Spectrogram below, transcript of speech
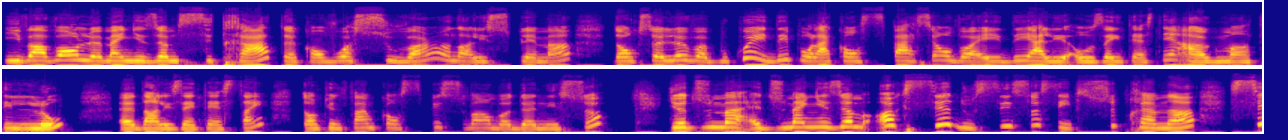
Il va avoir le magnésium citrate qu'on voit souvent hein, dans les suppléments. Donc, cela va beaucoup aider pour la constipation, va aider aux intestins à augmenter l'eau euh, dans les intestins. Donc, une femme constipée, souvent, on va donner ça. Il y a du, du magnésium oxyde aussi. Ça, c'est surprenant. Si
